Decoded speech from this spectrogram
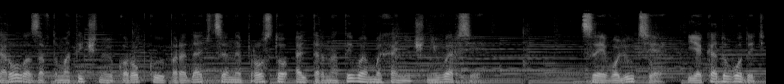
Corolla з автоматичною коробкою передач це не просто альтернатива механічній версії. Це еволюція, яка доводить,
